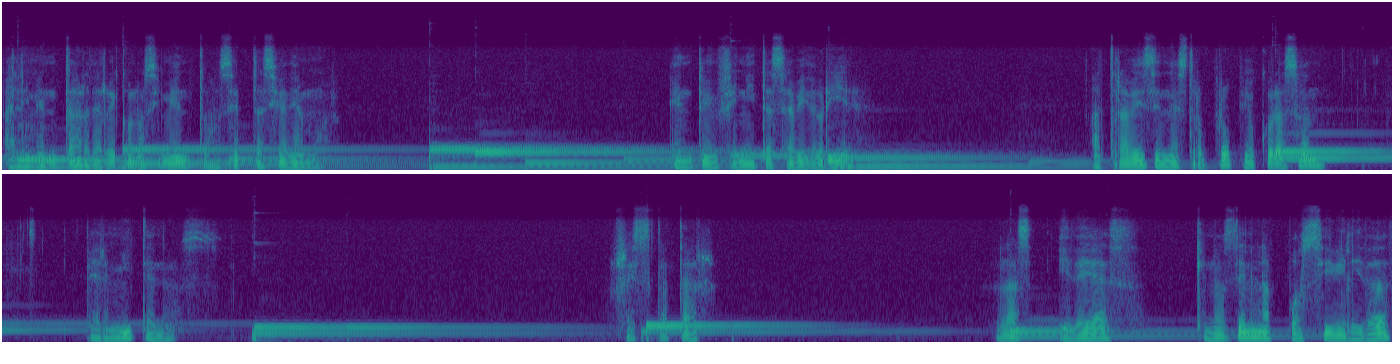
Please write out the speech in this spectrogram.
alimentar de reconocimiento, aceptación y amor. En tu infinita sabiduría, a través de nuestro propio corazón, permítenos rescatar las ideas que nos den la posibilidad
